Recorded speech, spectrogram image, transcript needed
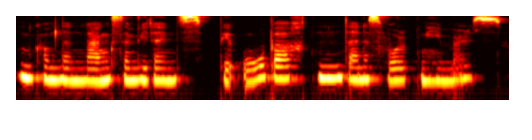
Und komm dann langsam wieder ins Beobachten deines Wolkenhimmels.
